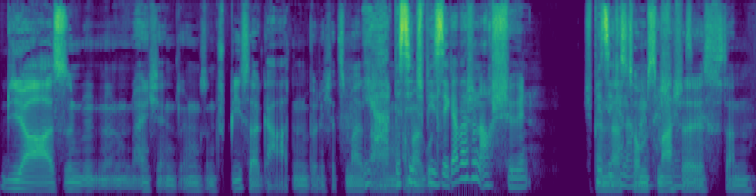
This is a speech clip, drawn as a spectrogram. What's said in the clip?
Ja, es ist ein, eigentlich in, in so einem Spießergarten, würde ich jetzt mal Ja, sagen. ein bisschen Aber gut, spießig, aber schon auch schön. Wenn Spießig das kann auch Toms Masche ist, dann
